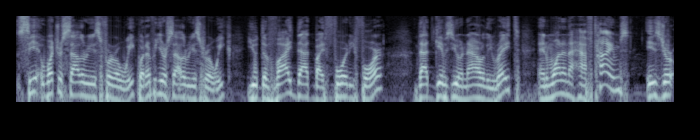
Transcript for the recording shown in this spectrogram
see what your salary is for a week, whatever your salary is for a week, you divide that by 44. That gives you an hourly rate, and one and a half times is your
